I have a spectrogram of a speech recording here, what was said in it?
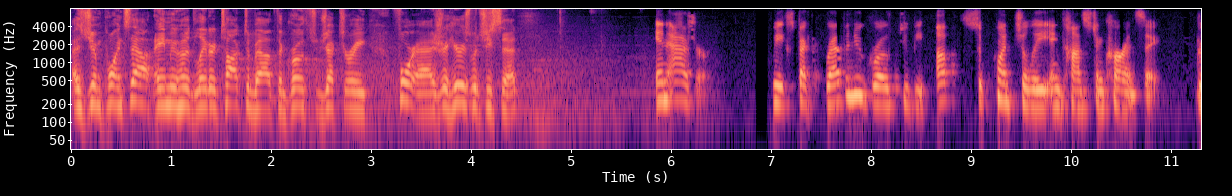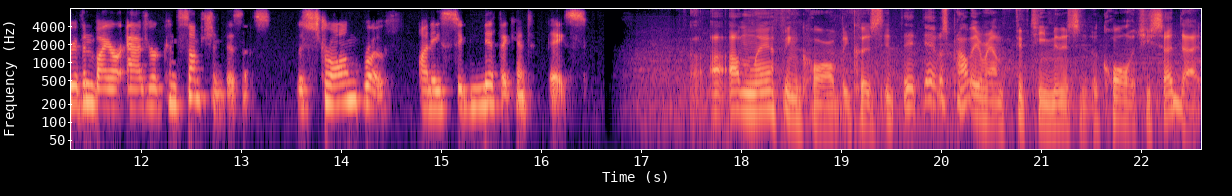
as Jim points out, Amy Hood later talked about the growth trajectory for Azure. Here's what she said in Azure. We expect revenue growth to be up sequentially in constant currency, driven by our Azure consumption business, with strong growth on a significant base. I'm laughing, Carl, because it, it, it, was probably around 15 minutes into the call that she said that,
